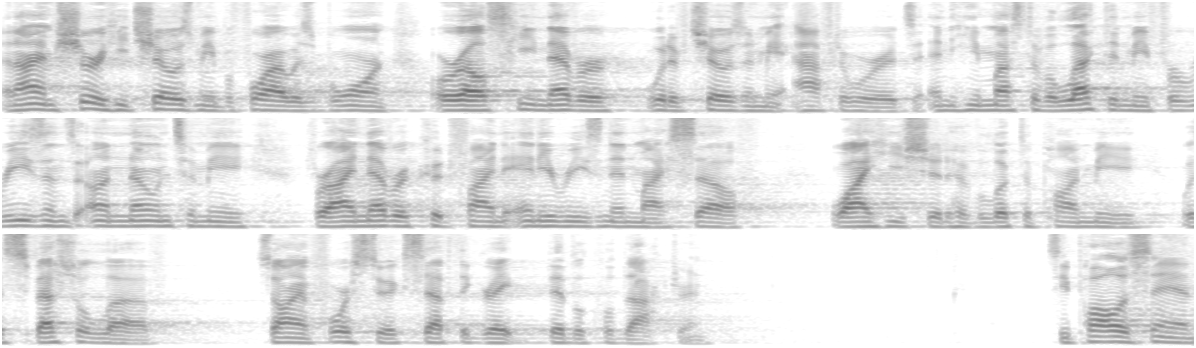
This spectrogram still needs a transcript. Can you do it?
And I am sure he chose me before I was born, or else he never would have chosen me afterwards. And he must have elected me for reasons unknown to me, for I never could find any reason in myself why he should have looked upon me with special love. So I am forced to accept the great biblical doctrine. See, Paul is saying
